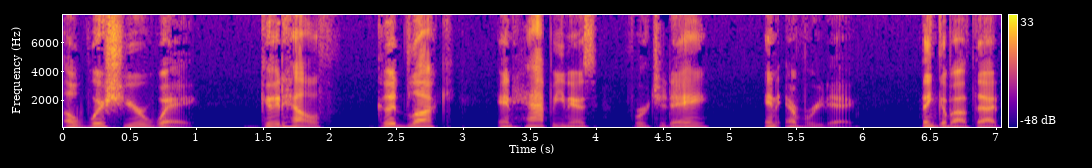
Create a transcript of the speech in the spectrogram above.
a wish your way good health, good luck, and happiness for today and every day. Think about that.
